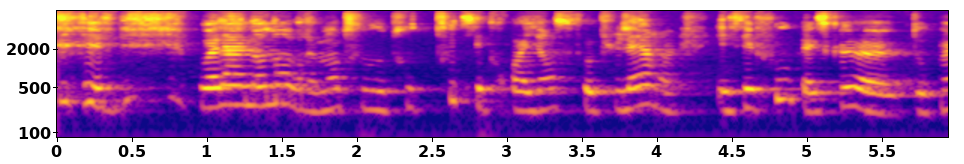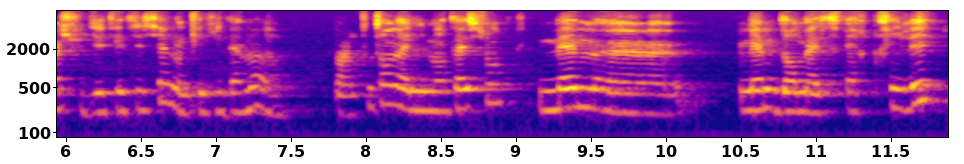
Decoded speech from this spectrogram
voilà, non, non, vraiment toutes ces croyances populaires. Et c'est fou parce que, euh, donc moi je suis diététicienne, donc évidemment on parle tout le temps d'alimentation, même, euh, même dans ma sphère privée.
